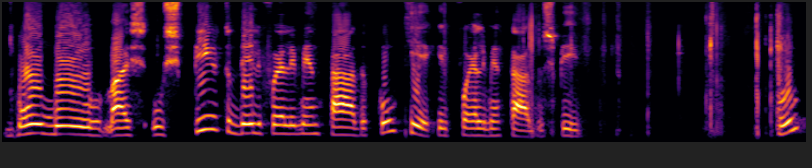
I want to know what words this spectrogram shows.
bom humor, mas o espírito dele foi alimentado. Com o que ele foi alimentado, o espírito? Hum?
